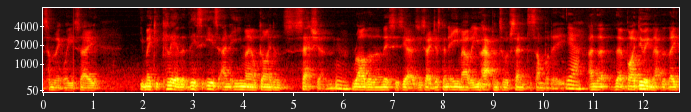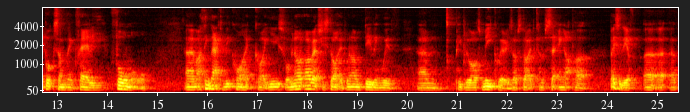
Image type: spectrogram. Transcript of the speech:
something where you say, you make it clear that this is an email guidance session rather than this is, yeah, as you say, just an email that you happen to have sent to somebody Yeah. and that, that by doing that that they've booked something fairly formal um, I think that can be quite quite useful I mean I, I've actually started when I'm dealing with um, people who ask me queries I've started kind of setting up a basically a, a, a,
